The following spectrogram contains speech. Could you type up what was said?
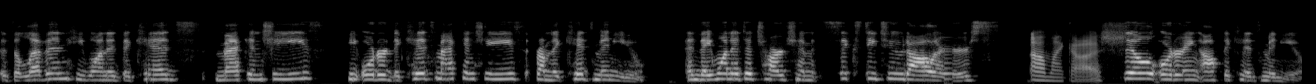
is 11. He wanted the kids mac and cheese. He ordered the kids mac and cheese from the kids menu, and they wanted to charge him $62 Oh my gosh. still ordering off the kids menu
